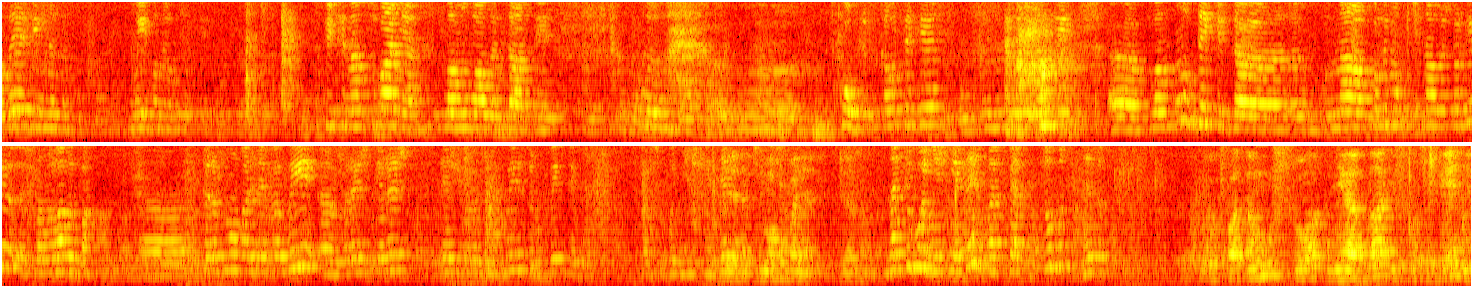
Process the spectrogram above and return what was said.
але він не закуплений. Ми його не оплатили. Співфінансування планували дати е, Коблівська ОТГ, е, ну, декілька, е, на, коли ми починали торги, планували багато. Перемови не вели, врешті-решт, те, що ми змогли зробити на сьогоднішній день. не 24. могу понять. Я знаю. На сьогоднішній день 25 автобус не закуплено. Э, Потому что ни одна из ОТГ не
